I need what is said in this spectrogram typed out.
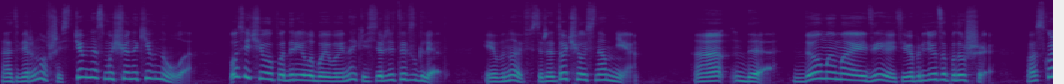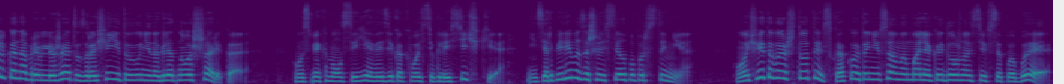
Отвернувшись, темно смущенно кивнула, после чего подарила боевой Неки сердитый взгляд, и вновь сосредоточилась на мне. «А, да, думаю, моя идея тебе придется по душе, поскольку она приближает возвращение твоего ненаглядного шарика». Усмехнулся я, видя, как хвостик лисички нетерпеливо зашелестел по простыне. Учитывая, что ты с какой-то не самой маленькой должности в СПБ,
